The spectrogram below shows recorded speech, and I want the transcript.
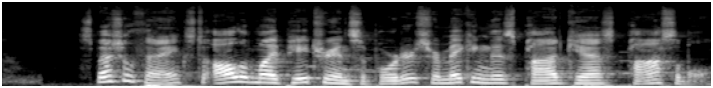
Special thanks to all of my Patreon supporters for making this podcast possible.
